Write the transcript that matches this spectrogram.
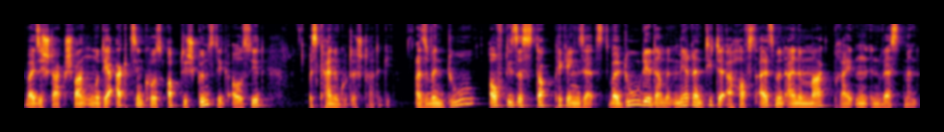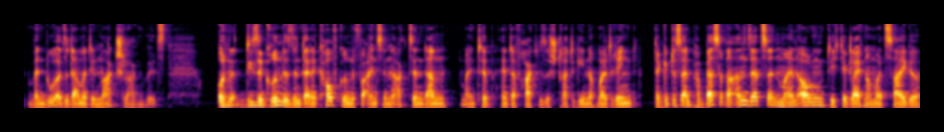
weil sie stark schwanken und der Aktienkurs optisch günstig aussieht, ist keine gute Strategie. Also wenn du auf dieses Stockpicking setzt, weil du dir damit mehr Rendite erhoffst als mit einem marktbreiten Investment, wenn du also damit den Markt schlagen willst, und diese Gründe sind deine Kaufgründe für einzelne Aktien, dann mein Tipp, hinterfrag diese Strategie nochmal dringend. Da gibt es ein paar bessere Ansätze in meinen Augen, die ich dir gleich nochmal zeige.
